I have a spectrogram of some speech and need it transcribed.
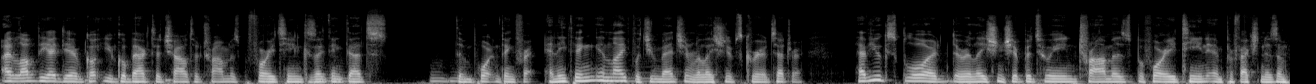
I love the idea of go, you go back to childhood traumas before 18 because I think mm-hmm. that's the mm-hmm. important thing for anything in life, which you mentioned, relationships, career, etc. Have you explored the relationship between traumas before 18 and perfectionism?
